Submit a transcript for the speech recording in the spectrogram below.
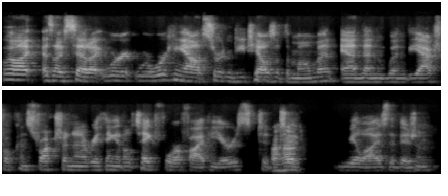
Well, as I said, I, we're we're working out certain details at the moment, and then when the actual construction and everything, it'll take four or five years to, uh-huh. to realize the vision.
